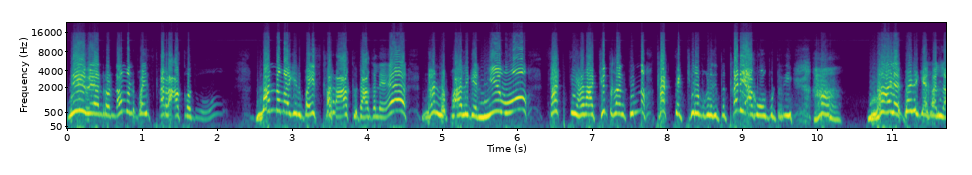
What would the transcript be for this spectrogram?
ನೀವೇನ್ರ ನಮ್ಮನ್ನ ಬಹಿಷ್ಕಾರ ಹಾಕೋದು? ನನ್ನ ಮಗಿನ ಬಹಿಷ್ಕಾರ ಹಾಕದಾಗಲೇ ನನ್ನ ಪಾಲಿಗೆ ನೀವು ಸತ್ತಿ ಹಣ ಕಿತ್ಕೊಂಡು ತಿನ್ನೋ ಕತ್ತೆ ಕಿರುಬುಗಳಿಗಿಂತ ಕಡಿಯಾಗಿ ಹೋಗ್ಬಿಟ್ರಿ ಹಾ, ನಾಳೆ ಬೆಳಿಗ್ಗೆಗಲ್ಲ,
